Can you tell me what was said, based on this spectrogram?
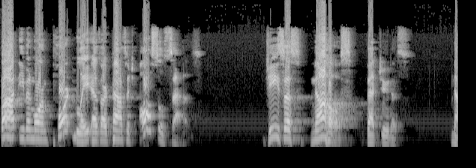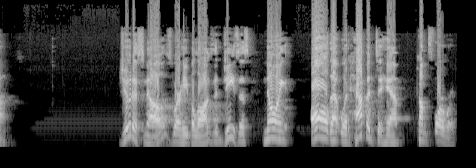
But even more importantly, as our passage also says, Jesus knows that Judas knows. Judas knows where he belongs, and Jesus, knowing all that would happen to him, comes forward.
